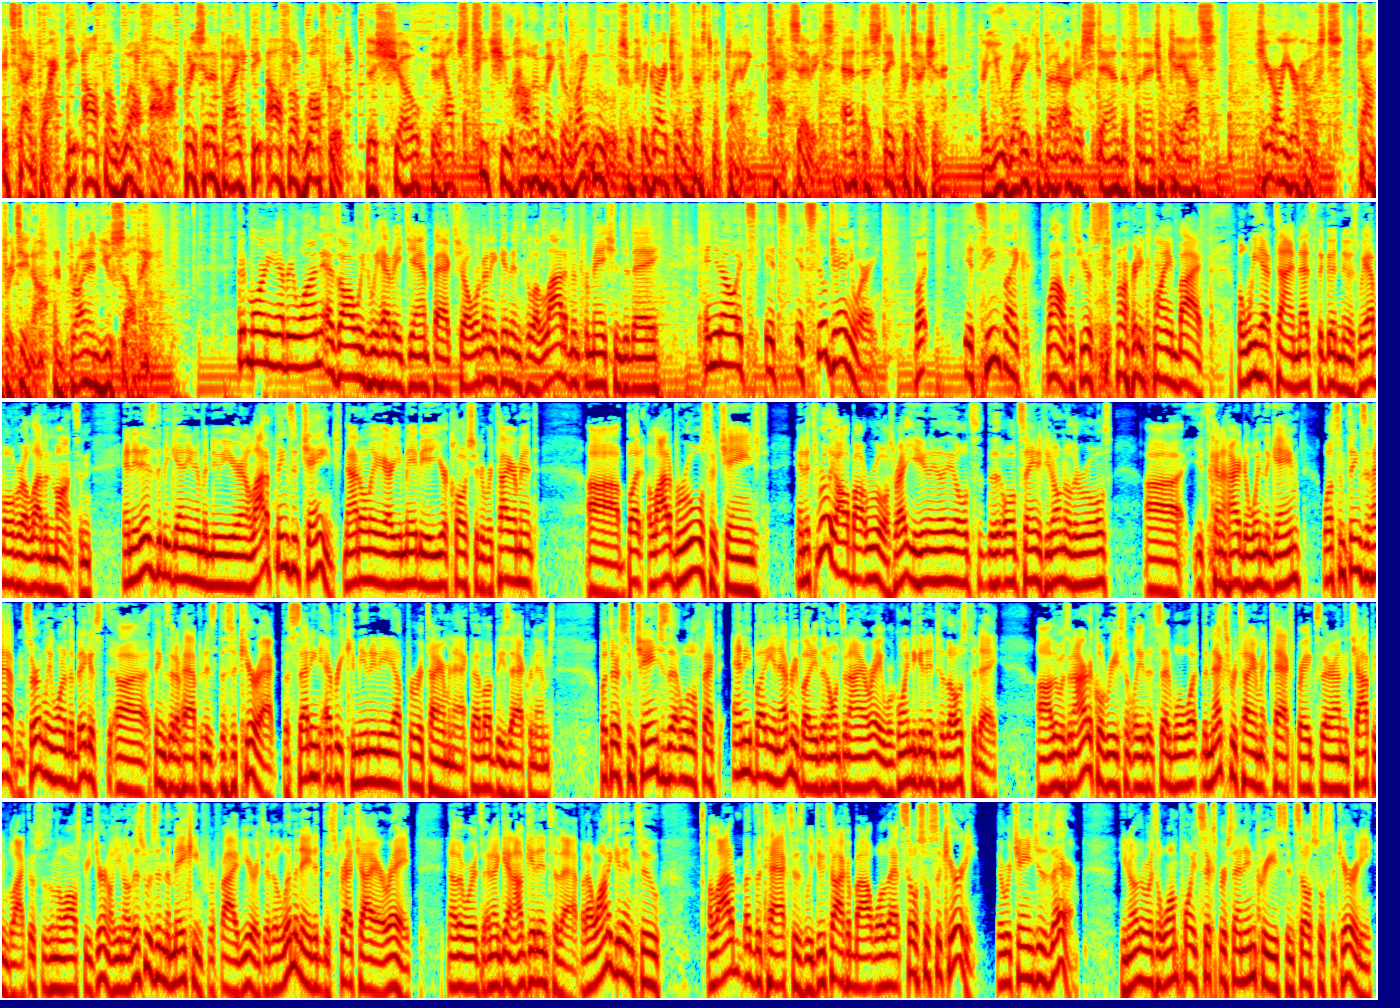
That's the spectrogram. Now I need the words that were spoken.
It's time for the Alpha Wealth Hour, presented by the Alpha Wealth Group, the show that helps teach you how to make the right moves with regard to investment planning, tax savings, and estate protection. Are you ready to better understand the financial chaos? Here are your hosts, Tom Fortino and Brian Useldi. Good morning, everyone. As always, we have a jam-packed show. We're going to get into a lot of information today, and you know, it's it's it's still January, but it seems like wow, this year's already flying by. But we have time. That's the good news. We have over 11 months, and and it is the beginning of a new year, and a lot of things have changed. Not only are you maybe a year closer to retirement, uh, but a lot of rules have changed, and it's really all about rules, right? You know the old the old saying: if you don't know the rules uh, it's kind of hard to win the game. Well, some things have happened. Certainly, one of the biggest uh, things that have happened is the Secure Act, the Setting Every Community Up for Retirement Act. I love these acronyms. But there's some changes that will affect anybody and everybody that owns an IRA. We're going to get into those today. Uh, there was an article recently that said, well, what the next retirement tax breaks that are on the chopping block, this was in the Wall Street Journal. You know, this was in the making for five years. It eliminated the stretch IRA. In other words, and again, I'll get into that, but I want to get into a lot of the taxes we do talk about, well, that Social Security. There were changes there. You know, there was a 1.6% increase in Social Security.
